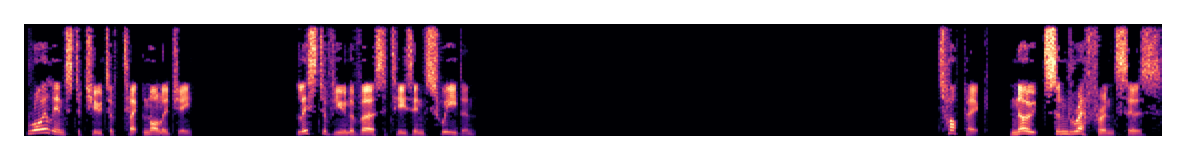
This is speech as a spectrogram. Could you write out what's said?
Royal Institute of Technology List of universities in Sweden Topic. Notes and references.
